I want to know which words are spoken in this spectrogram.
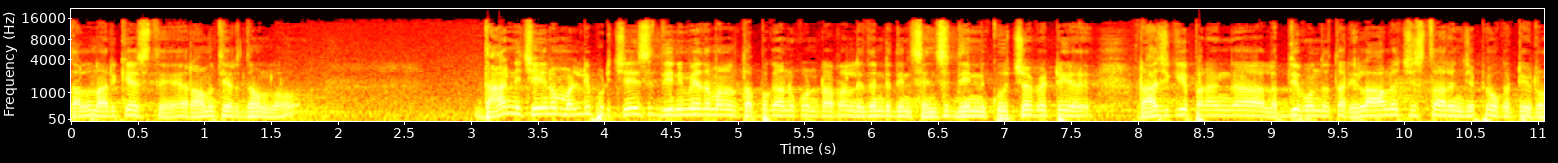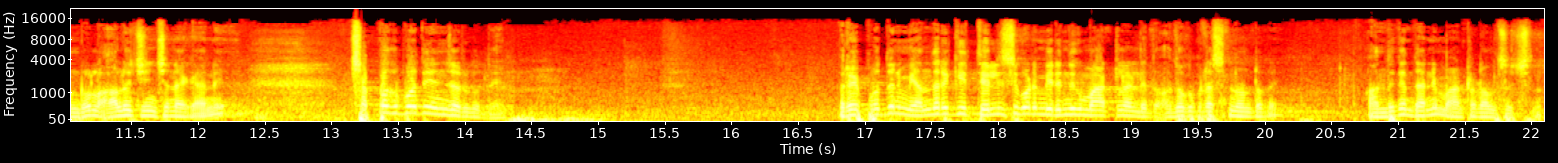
తల నరికేస్తే రామతీర్థంలో దాన్ని చేయడం మళ్ళీ ఇప్పుడు చేసి దీని మీద మనం తప్పుగా అనుకుంటారా? లేదంటే దీన్ని సెన్స్ దీన్ని కూర్చోబెట్టి రాజకీయ పరంగా లబ్ధి పొందుతారు ఇలా ఆలోచిస్తారని చెప్పి ఒకటి రెండు రోజులు ఆలోచించినా కానీ చెప్పకపోతే ఏం జరుగుతుంది రేపు పొద్దున మీ అందరికీ తెలిసి కూడా మీరు ఎందుకు మాట్లాడలేదు? అదొక ప్రశ్న ఉంటుంది. అందుకని దాన్ని మాట్లాడాల్సి వచ్చింది.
